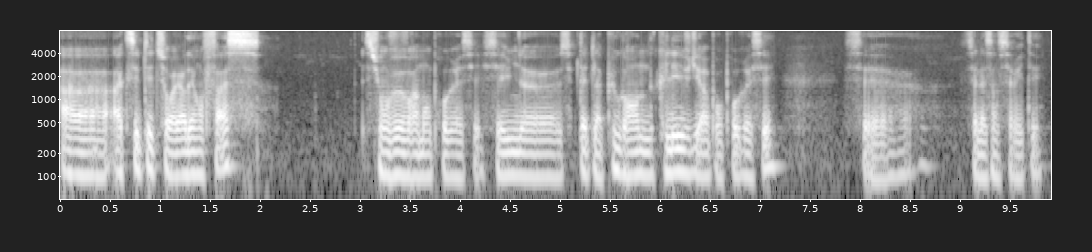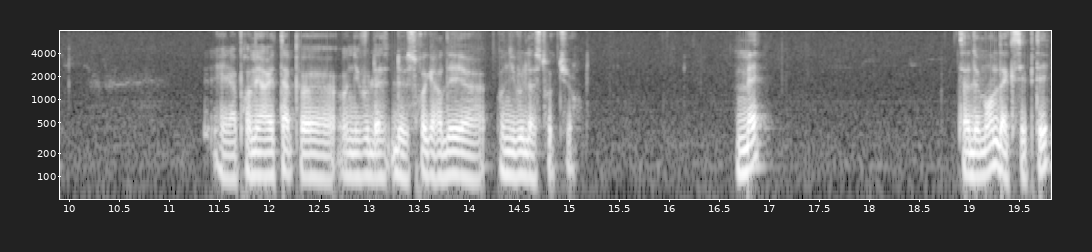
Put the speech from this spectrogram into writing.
accepter de se regarder en face si on veut vraiment progresser. C'est euh, peut-être la plus grande clé, je dirais, pour progresser. C'est la sincérité. Et la première étape euh, au niveau de, se regarder euh, au niveau de la structure. Mais ça demande d'accepter,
